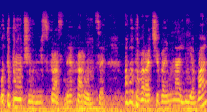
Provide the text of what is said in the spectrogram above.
Вот и получились красные хоромцы. А мы поворачиваем налево,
